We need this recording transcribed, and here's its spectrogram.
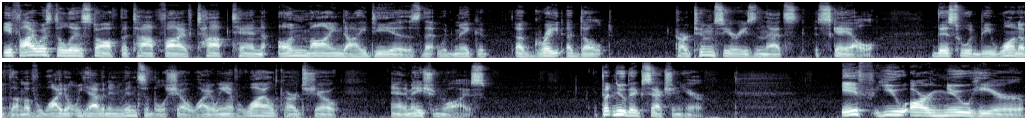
if I was to list off the top five, top ten unmined ideas that would make a, a great adult cartoon series in that scale, this would be one of them. Of why don't we have an Invincible show? Why don't we have a Wild Card show, animation wise? But new big section here. If you are new here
